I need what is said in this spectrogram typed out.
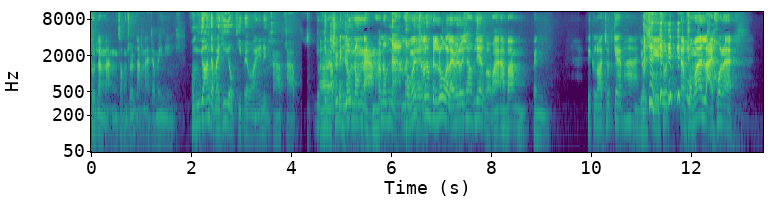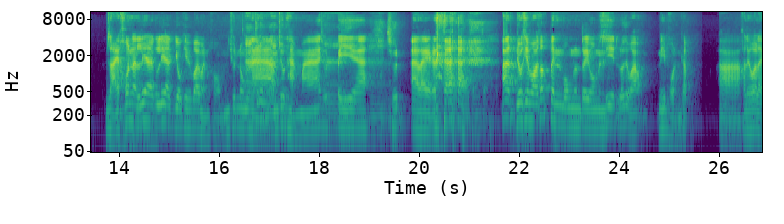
ชุดหลังๆสองชุดหลังอาจจะไม่มี ผมย้อนกลับไปที่โยคีเพลย์บอยนิดหนึ่งครับครับยุคที่แบบชุดเป็นยุคนมหนามครับนมหนามผมว่าเอเอออเป็นลูกอะไรไม่รู้ชอบเรียกแบบว่าอัลบั้มเป็นซิกลอสชุดแก้ผ้าโยคีชุด แต่ผมว่าหลายคนอะ หลายคนอะเรียกเรียกโยคีบอยเหมือนผม ชุดนมหอ่าชุดนมหนานามมชุดหางม้า ชุดอ่าเปียอ่าชุดอะไรกันใช่ใช่ใช่ใช่อะโยคีบอยก็เป็นวงดนตรีวงหนึ่งที่รู้สึกว่ามีผลกับ อ่าเขาเรียกว่าอะไร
